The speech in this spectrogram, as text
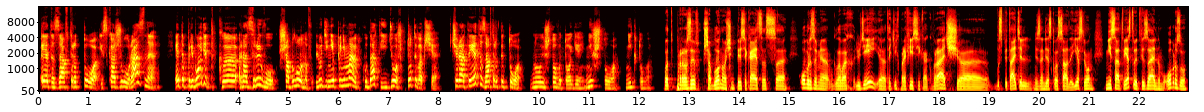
это, завтра то и скажу разное, это приводит к разрыву шаблонов. Люди не понимают, куда ты идешь, кто ты вообще. Вчера ты это, завтра ты то. Ну и что в итоге? Ничто, никто. Вот прорыв шаблона очень пересекается с образами в головах людей, э, таких профессий, как врач, э, воспитатель, не знаю, детского сада. Если он не соответствует визуальному образу,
